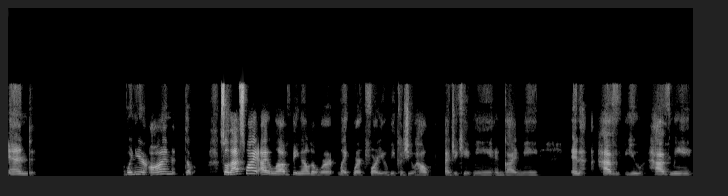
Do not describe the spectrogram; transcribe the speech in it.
And when you're on the so that's why I love being able to work like work for you because you help educate me and guide me and have you have me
